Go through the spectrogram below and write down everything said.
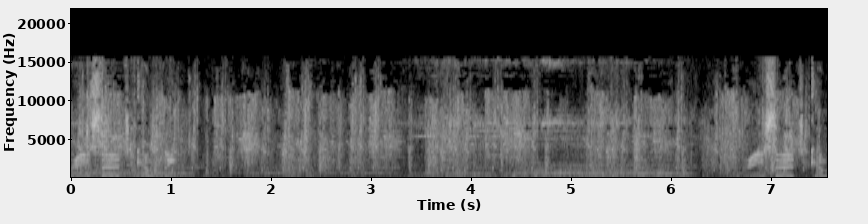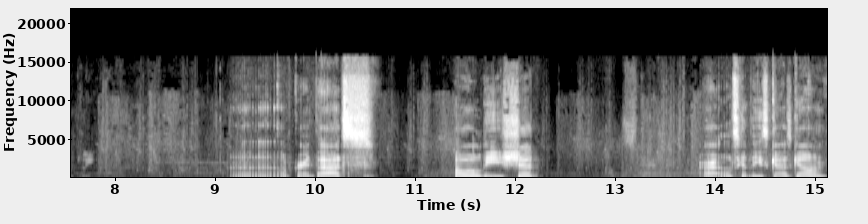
Research complete. Research complete. Uh, upgrade that. Holy shit. Alright, let's get these guys going.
